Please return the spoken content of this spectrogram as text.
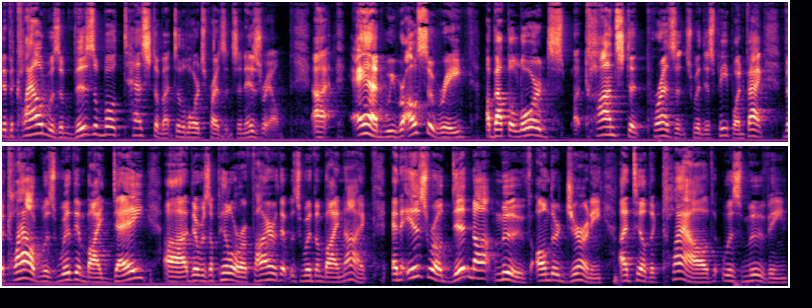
that the cloud was a visible testament to the Lord's presence in Israel. Uh, and we also read about the Lord's uh, constant presence with his people. In fact, the cloud was with them by day, uh, there was a pillar of fire that was with them by night. And Israel did not move on their journey until the cloud was moving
